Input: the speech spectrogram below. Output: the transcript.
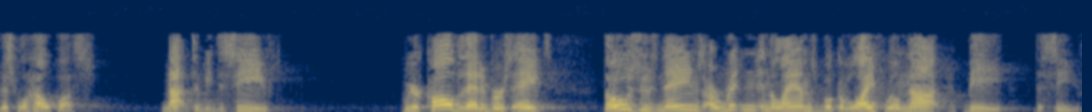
This will help us not to be deceived. We are called to that in verse 8. Those whose names are written in the Lamb's book of life will not be deceived.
